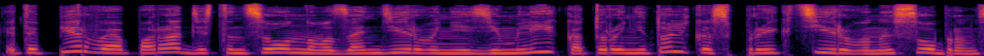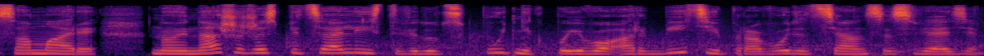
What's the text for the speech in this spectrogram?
Это первый аппарат дистанционного зондирования Земли, который не только спроектирован и собран в Самаре, но и наши же специалисты ведут спутник по его орбите и проводят сеансы связи.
